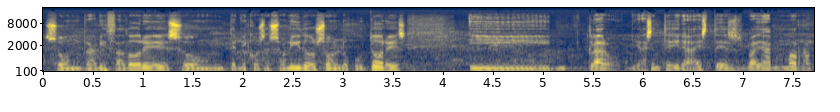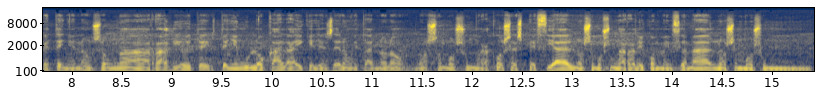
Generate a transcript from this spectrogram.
son realizadores son técnicos de sonido son locutores E claro, a xente dirá, estes vaya morro que teñen, non? Son unha radio e te, teñen un local aí que lles deron e tal. Non, non, non somos unha cosa especial, non somos unha radio convencional, non somos un,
